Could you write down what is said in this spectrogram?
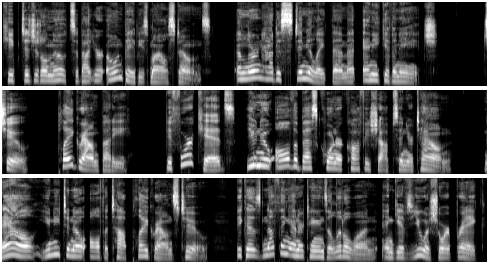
keep digital notes about your own baby's milestones, and learn how to stimulate them at any given age. 2. Playground Buddy. Before kids, you knew all the best corner coffee shops in your town. Now, you need to know all the top playgrounds too, because nothing entertains a little one and gives you a short break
